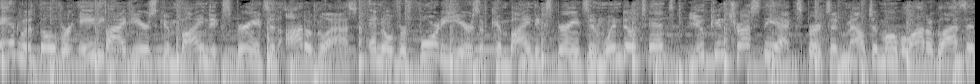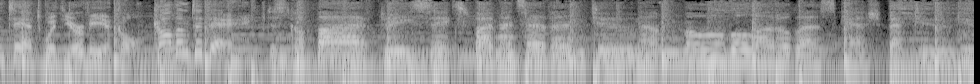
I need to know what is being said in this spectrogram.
And with over 85 years combined experience in auto glass and over 40 years of combined experience in window tint, you can trust the experts at Mountain Mobile Auto Glass and Tint with your vehicle. Call them today. Just call 536 5972 Mountain Mobile Auto Glass Cash back to you.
